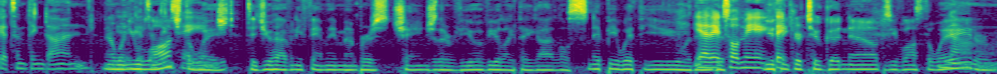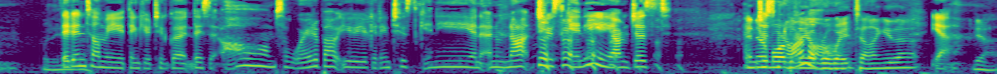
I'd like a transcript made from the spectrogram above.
get something done. now, when you to get something lost the weight, did you have any family members change their view of you? Like they got a little snippy with you, or Yeah, they just- told me you they- think you're too good now because you've lost the weight, No. or were They didn't tell me you think you're too good. They said, "Oh, I'm so worried about you. You're getting too skinny." And, and I'm not too skinny. I'm just I'm And they're just morbidly normal. overweight, telling you that. Yeah. Yeah,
